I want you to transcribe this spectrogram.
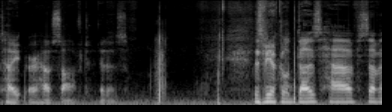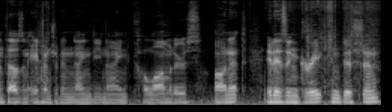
tight or how soft it is. This vehicle does have 7,899 kilometers on it. It is in great condition.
